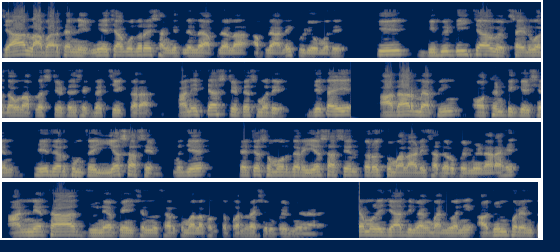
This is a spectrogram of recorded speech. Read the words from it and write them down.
ज्या लाभार्थ्यांनी मी याच्या अगोदरही सांगितलेलं आहे आपल्याला आपल्या अनेक व्हिडिओमध्ये की डीबीटीच्या वेबसाईटवर जाऊन आपला स्टेटस एकदा चेक करा. आणि त्या स्टेटसमध्ये जे काही आधार मॅपिंग ऑथेंटिकेशन हे जर तुमचं यस असेल म्हणजे त्याच्यासमोर जर यस असेल तरच तुम्हाला अडीच हजार रुपये मिळणार आहे. अन्यथा जुन्या पेन्शननुसार तुम्हाला फक्त पंधराशे रुपये मिळणार आहे. त्यामुळे ज्या दिव्यांग बांधवांनी अजूनपर्यंत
